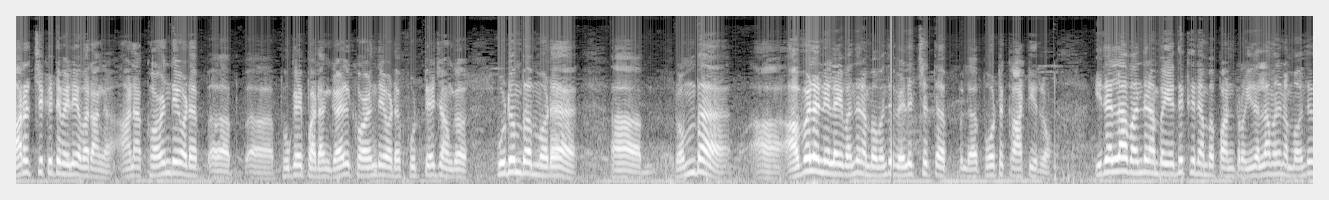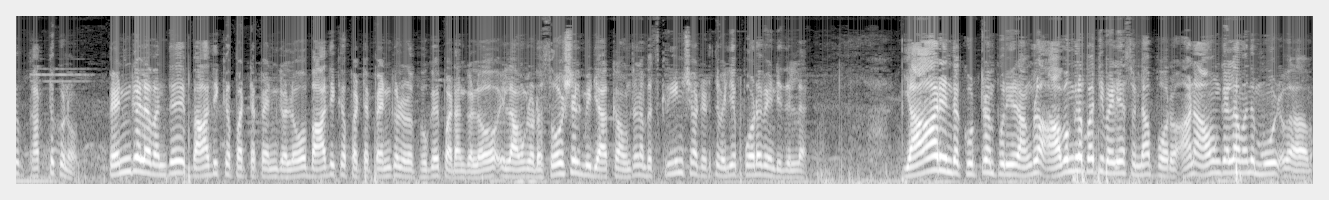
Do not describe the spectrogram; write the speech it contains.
மறைச்சுக்கிட்டு வெளியே வராங்க. ஆனா குழந்தையோட புகைப்படங்கள் குழந்தையோட ஃபுட்டேஜ் அவங்க குடும்பமோட ரொம்ப அவல நிலை வந்து நம்ம வந்து வெளிச்சத்தை போட்டு காட்டிடுறோம். இதெல்லாம் வந்து நம்ம எதுக்கு நம்ம பண்றோம்? இதெல்லாம் வந்து நம்ம வந்து கத்துக்கணும். பெண்களை வந்து பாதிக்கப்பட்ட பெண்களோ பாதிக்கப்பட்ட பெண்களோட புகைப்படங்களோ இல்ல அவங்களோட சோஷியல் மீடியா அக்கௌண்ட்டை நம்ம ஸ்கிரீன்ஷாட் எடுத்து வெளியே போட வேண்டியதில்லை. யார் இந்த குற்றம் புரியுறாங்களோ அவங்கள பத்தி வெளியே சொன்னா போறோம். ஆனா அவங்க எல்லாம் வந்து மூ-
